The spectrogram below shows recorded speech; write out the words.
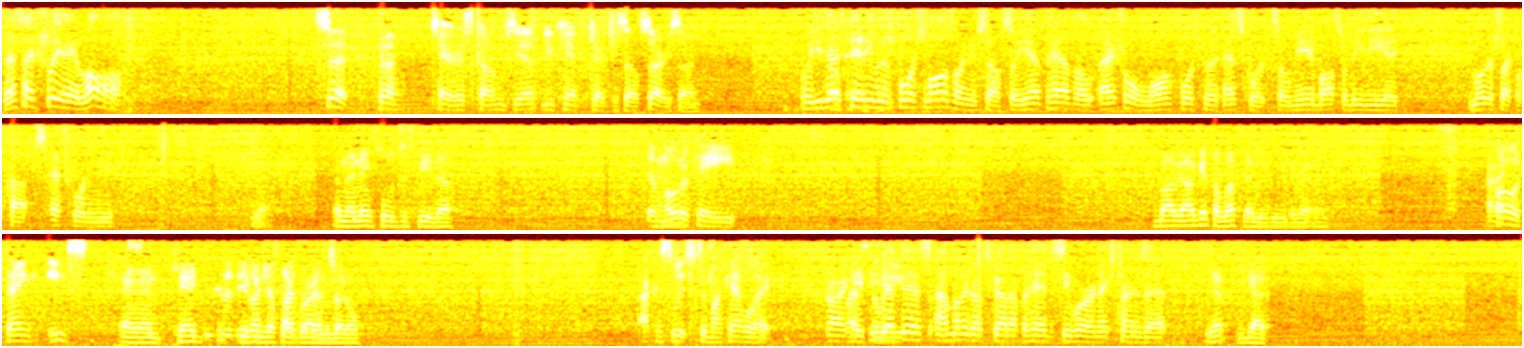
That's actually a law. so, terrorist comes. Yep, you can't protect yourself. Sorry, son. Well, you guys Okay. can't even enforce laws on yourself, so you have to have an actual law enforcement escort. So me and boss will be the uh, motorcycle cops escorting you. Yeah. And then next will just be the The motorcade. Bobby. I'll get the left end if you get the right one. Oh, dang, Inks. And then kid, You you can like just like right in the middle. I can switch to my Cadillac. All right, That's if the you way- got this, I'm gonna go scout up ahead to see where our next turn is at. Yep, you got it.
